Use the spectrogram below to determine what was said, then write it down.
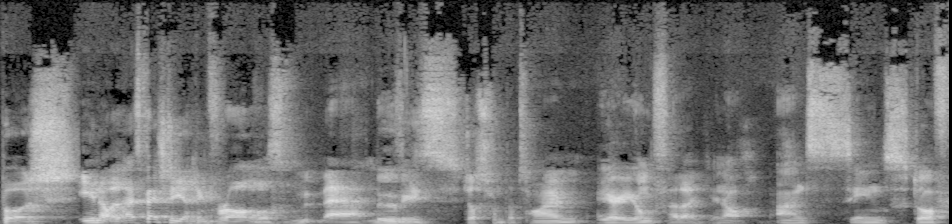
But you know, especially I think for all of us, uh, movies just from the time you're a young fella, you know, and seeing stuff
